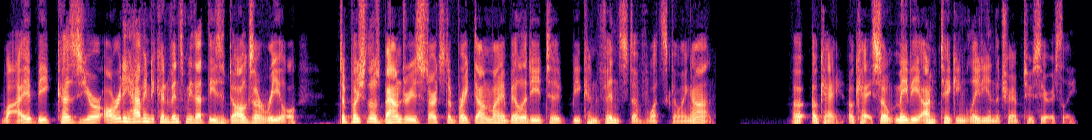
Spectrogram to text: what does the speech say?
Why? Because you're already having to convince me that these dogs are real. To push those boundaries starts to break down my ability to be convinced of what's going on. Uh, okay, okay, so maybe I'm taking Lady and the Tramp too seriously.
